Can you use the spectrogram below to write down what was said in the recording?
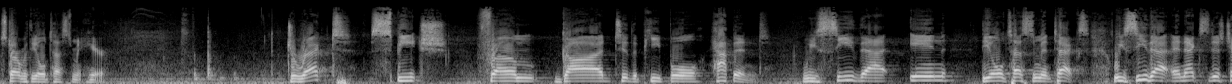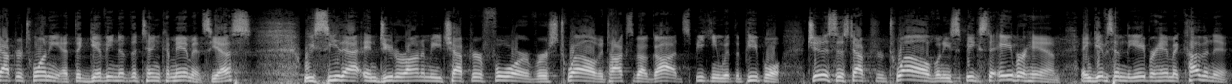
Start with the Old Testament here. Direct speech from God to the people happened. We see that in the Old Testament text. We see that in Exodus chapter 20 at the giving of the Ten Commandments, yes? We see that in Deuteronomy chapter 4, verse 12. It talks about God speaking with the people. Genesis chapter 12, when he speaks to Abraham and gives him the Abrahamic covenant.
